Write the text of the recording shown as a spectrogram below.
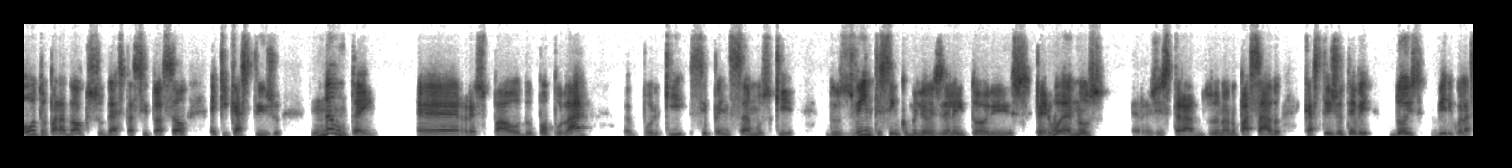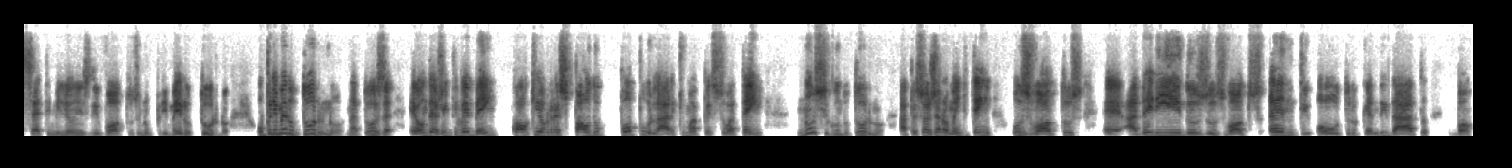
Outro paradoxo desta situação é que Castillo não tem eh, respaldo popular, porque se pensamos que dos 25 milhões de eleitores peruanos eh, registrados no ano passado, Castillo teve 2,7 milhões de votos no primeiro turno. O primeiro turno, Natuza, é onde a gente vê bem qual que é o respaldo popular que uma pessoa tem. No segundo turno, a pessoa geralmente tem os votos é, aderidos, os votos anti outro candidato. Bom,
